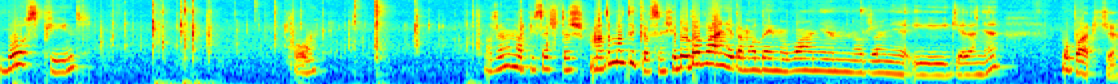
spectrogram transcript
bo sprint to możemy napisać też matematykę, w sensie dodawanie, tam odejmowanie, mnożenie i dzielenie. Bo patrzcie,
